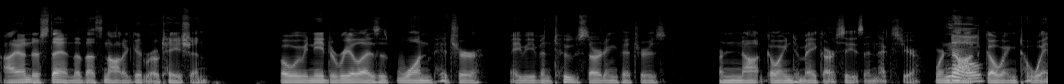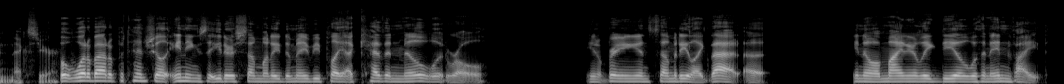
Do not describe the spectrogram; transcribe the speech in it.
I understand that that's not a good rotation. But what we need to realize is one pitcher, maybe even two starting pitchers are not going to make our season next year. We're No. not going to win next year. But what about a potential innings eater, somebody to maybe play a Kevin Millwood role? You know, bringing in somebody like that, uh, you know, a minor league deal with an invite.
